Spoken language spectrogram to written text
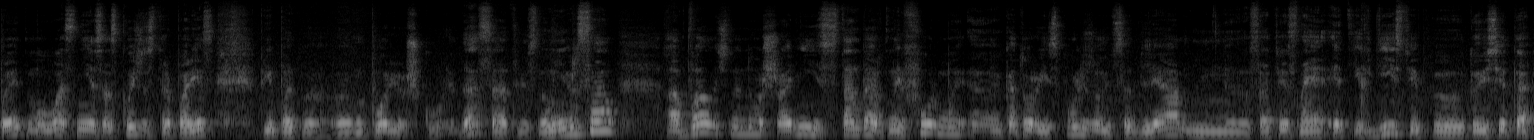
поэтому у вас не соскочит стропорез при поре шкуры. Да, соответственно, универсал обвалочный нож, они из стандартной формы, э, которые используются для, соответственно, этих действий. Э, то есть это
